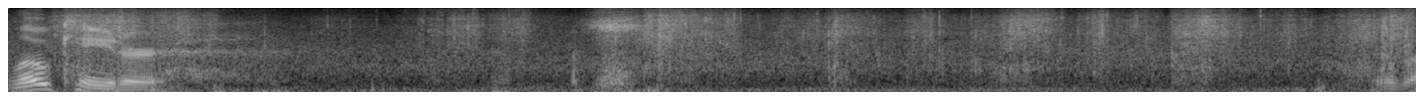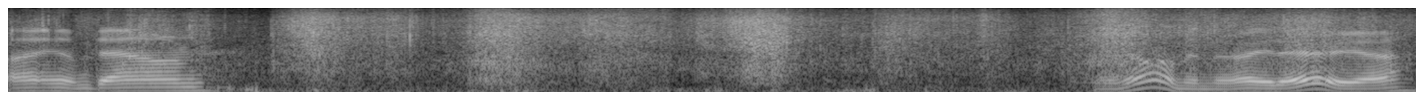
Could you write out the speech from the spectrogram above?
locator. Because I am down know I'm in the right area.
